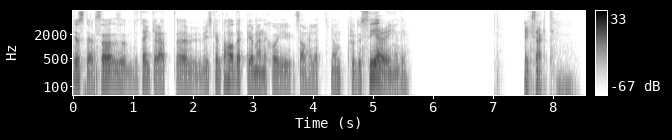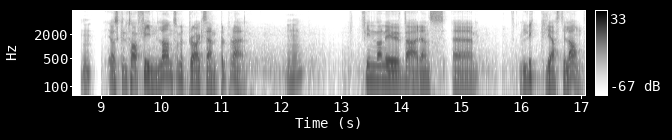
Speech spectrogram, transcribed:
Just det, så, så du tänker att eh, vi ska inte ha deppiga människor i samhället, för de producerar ingenting. Exakt. Mm. Jag skulle ta Finland som ett bra exempel på det här. Mhm. Finland är ju världens eh, lyckligaste land.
